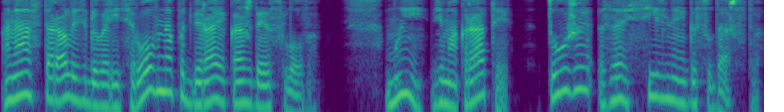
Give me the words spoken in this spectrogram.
Она старалась говорить ровно, подбирая каждое слово. Мы, демократы, тоже за сильное государство.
